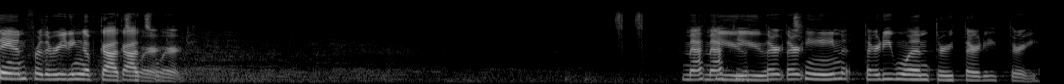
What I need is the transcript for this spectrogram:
stand for the reading of God's, God's word. word. Matthew 13, 31 through 33.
